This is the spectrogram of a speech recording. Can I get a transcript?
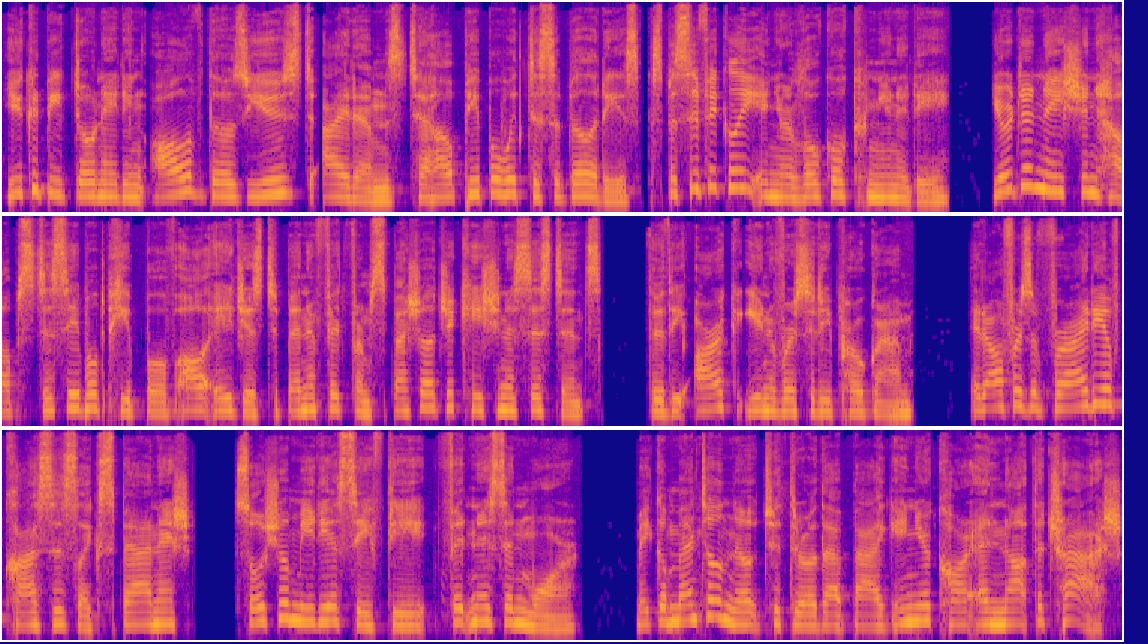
You could be donating all of those used items to help people with disabilities, specifically in your local community. Your donation helps disabled people of all ages to benefit from special education assistance through the ARC University program. It offers a variety of classes like Spanish, social media safety, fitness, and more. Make a mental note to throw that bag in your car and not the trash.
